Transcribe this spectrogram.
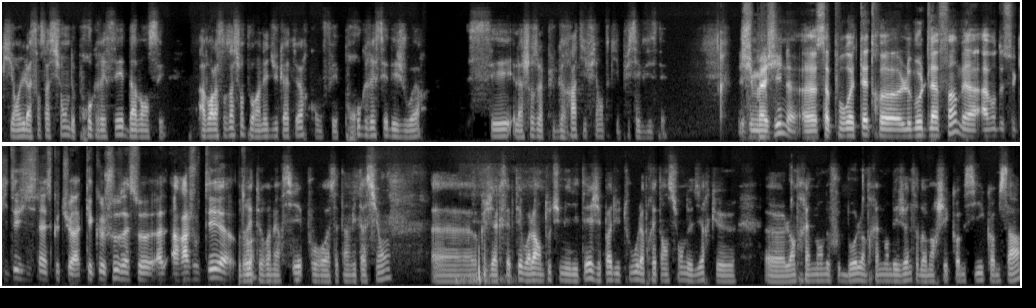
qui ont eu la sensation de progresser, d'avancer. Avoir la sensation pour un éducateur qu'on fait progresser des joueurs, c'est la chose la plus gratifiante qui puisse exister. J'imagine. Euh, ça pourrait être euh, le mot de la fin, mais euh, avant de se quitter, Gislain, est-ce que tu as quelque chose à, se, à, à rajouter Je voudrais te remercier pour cette invitation. Euh, que j'ai accepté voilà en toute humilité j'ai pas du tout la prétention de dire que l'entraînement de football l'entraînement des jeunes ça doit marcher comme ci comme ça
